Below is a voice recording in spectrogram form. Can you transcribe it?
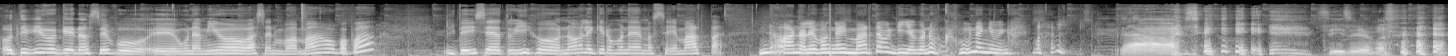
O típico que, no sé, po, eh, un amigo va a ser mamá o papá y te dice a tu hijo, no, le quiero poner, no sé, Marta. No, no le pongáis Marta porque yo conozco una que me cae mal. Ah, sí. Sí, sí me pasa.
